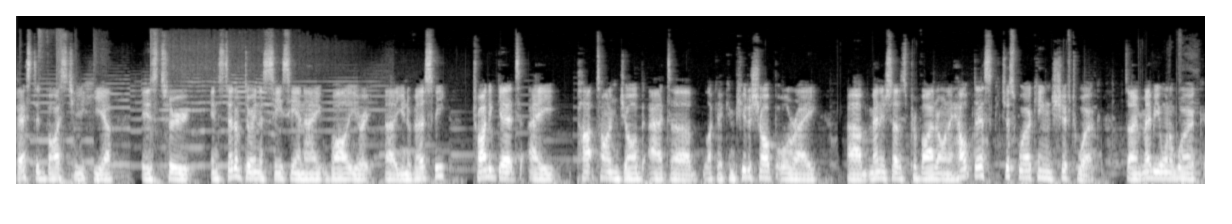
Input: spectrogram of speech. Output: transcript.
best advice to you here is to, instead of doing a CCNA while you're at uh, university, try to get a part-time job at uh, like a computer shop or a uh, managed service provider on a help desk, just working shift work. So maybe you want to work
